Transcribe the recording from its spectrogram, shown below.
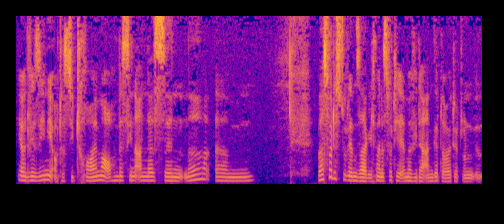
Ja, und wir sehen ja auch, dass die Träume auch ein bisschen anders sind, ne? Ähm was würdest du denn sagen? Ich meine, es wird ja immer wieder angedeutet und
